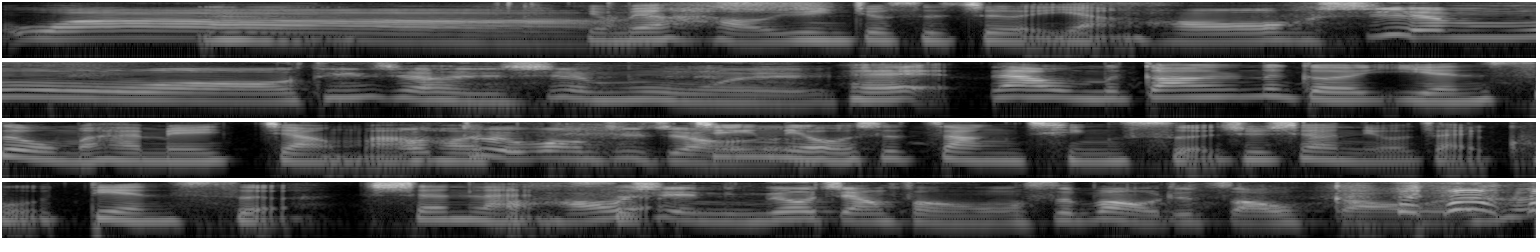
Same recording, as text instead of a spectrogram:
哇，有没有好运就是这样。好羡慕哦，听起来很羡慕哎。哎，那我们刚刚那个颜色我们还没讲嘛？哦，哈、对，忘记讲了金。牛是藏青色，就像牛仔裤，靛色、深蓝哦好色。险你没有讲粉红色，不然我就糟糕了。对，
